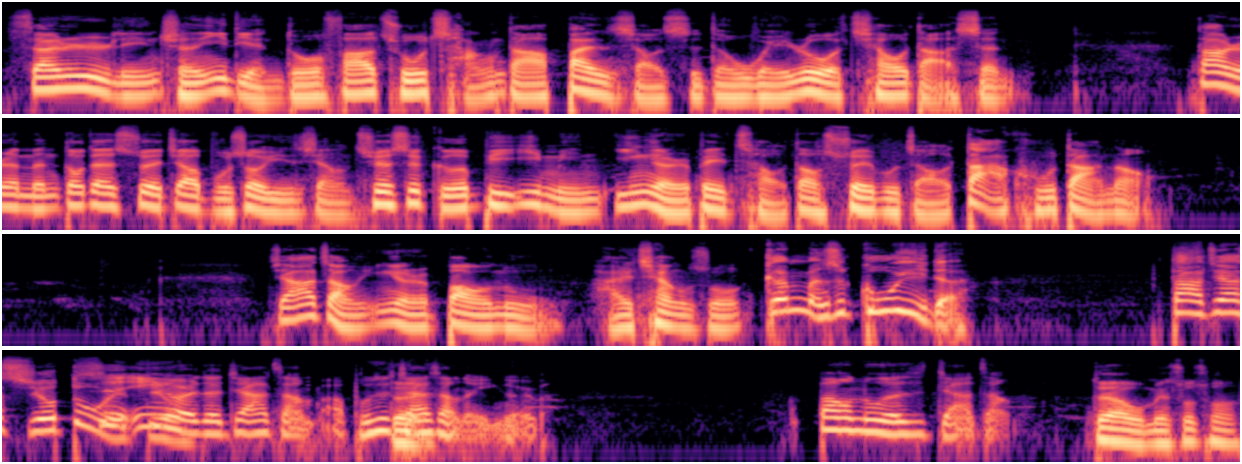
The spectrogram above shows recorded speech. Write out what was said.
三日凌晨一点多发出长达半小时的微弱敲打声，大人们都在睡觉不受影响，却是隔壁一名婴儿被吵到睡不着，大哭大闹。家长因而暴怒，还呛说根本是故意的。大家只有度是婴儿的家长吧，不是家长的婴儿吧？暴怒的是家长。对啊，我没说错。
